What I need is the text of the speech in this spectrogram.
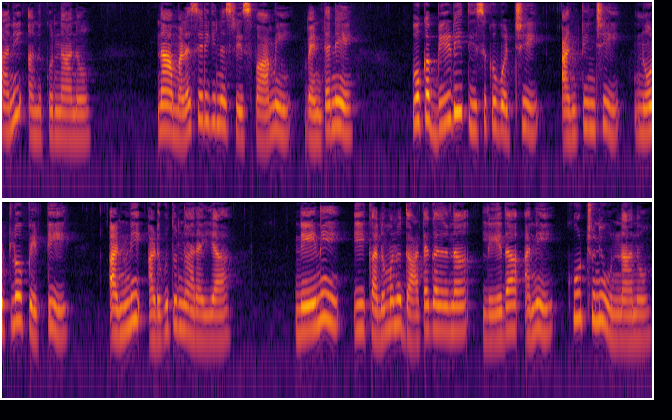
అని అనుకున్నాను. నా మనసెరిగిన శ్రీ స్వామి వెంటనే ఒక బీడీ తీసుకువచ్చి అంటించి నోట్లో పెట్టి అన్నీ అడుగుతున్నారయ్యా. నేనే ఈ కనుమను దాటగలనా లేదా అని కూర్చుని ఉన్నాను.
